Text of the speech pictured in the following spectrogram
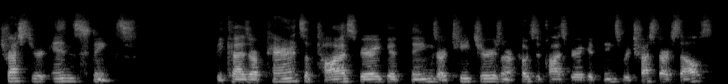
trust your instincts. Because our parents have taught us very good things, our teachers and our coaches have taught us very good things. We trust ourselves.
